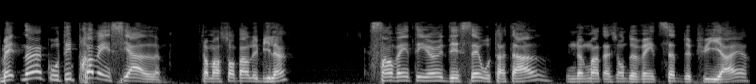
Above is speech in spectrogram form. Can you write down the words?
Maintenant, côté provincial, commençons par le bilan. 121 décès au total, une augmentation de 27 depuis hier.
